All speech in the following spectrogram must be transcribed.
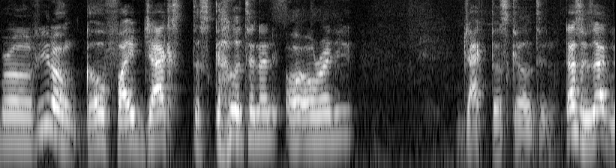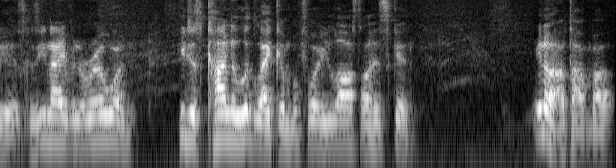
Bro, if you don't go fight Jack the Skeleton already, Jack the Skeleton. That's exactly it, because he's not even the real one. He just kind of looked like him before he lost all his skin. You know what I'm talking about.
